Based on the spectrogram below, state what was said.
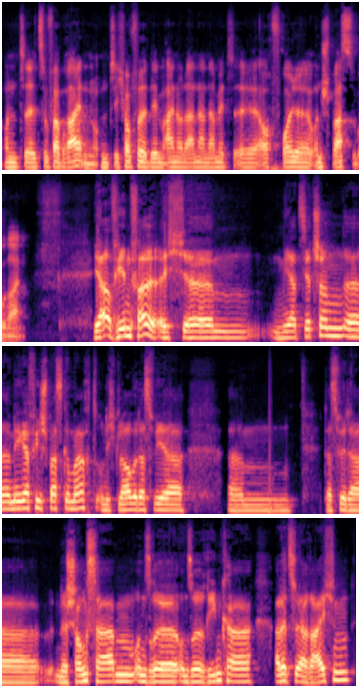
und äh, zu verbreiten. Und ich hoffe, dem einen oder anderen damit äh, auch Freude und Spaß zu bereiten. Ja, auf jeden Fall. Ich, ähm, mir hat's jetzt schon äh, mega viel Spaß gemacht und ich glaube, dass wir, ähm, dass wir da eine Chance haben, unsere, unsere Riemka alle zu erreichen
